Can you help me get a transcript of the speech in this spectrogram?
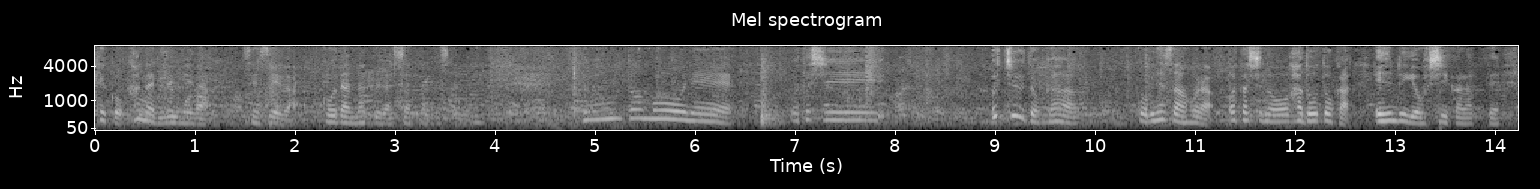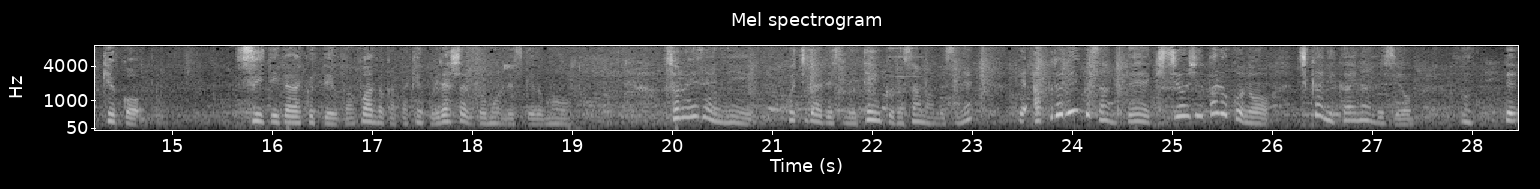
結構かなり有名な先生が講談になっていらっしゃったんですけどね。本当もうね、私宇宙とかこう皆さんほら私の波動とかエネルギーが欲しいからって結構ついていただくっていうかファンの方結構いらっしゃると思うんですけどもその以前にこちらですね天空のサマンですね。でアップドリンクさんって吉祥寺パルコの地下2階なんですよ、うん、で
